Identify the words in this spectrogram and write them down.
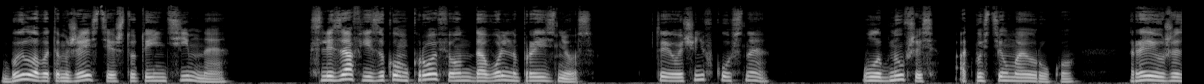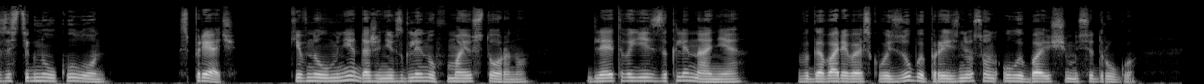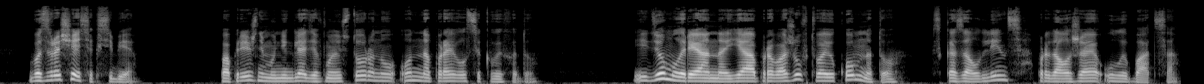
было в этом жесте что-то интимное. Слезав языком кровь, он довольно произнес. «Ты очень вкусная». Улыбнувшись, отпустил мою руку. Рэй уже застегнул кулон. «Спрячь», — кивнул мне, даже не взглянув в мою сторону. «Для этого есть заклинание», — выговаривая сквозь зубы, произнес он улыбающемуся другу. «Возвращайся к себе». По-прежнему, не глядя в мою сторону, он направился к выходу. «Идем, Лорианна, я провожу в твою комнату», — сказал Линз, продолжая улыбаться.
